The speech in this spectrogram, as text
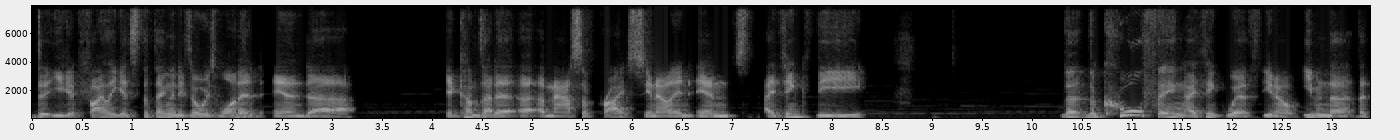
the you get finally gets the thing that he's always wanted. And uh it comes at a, a, a massive price, you know, and and I think the the the cool thing I think with you know even the the,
